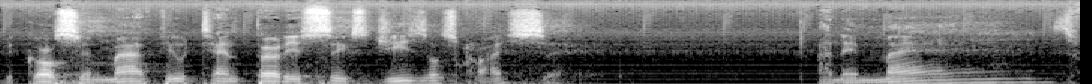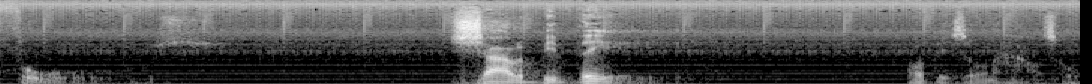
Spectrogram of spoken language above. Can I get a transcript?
Because in Matthew 10 36, Jesus Christ said, And a man's foes shall be they of his own household.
